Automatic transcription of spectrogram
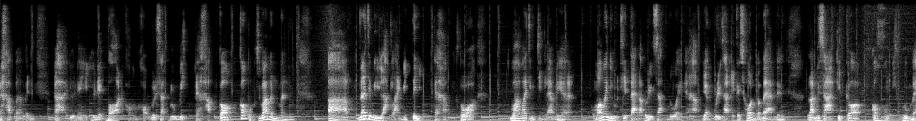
นะครับมาเป็นออยู่ในอยู่ในบอร์ดของของบริษัทบลูบิกนะครับก็ก็ผมคิดว่ามันมันน่าจะมีหลากหลายมิตินะครับตัวว่าว่าจริง ๆ แล้วเนี่ยผมว่ามันอยู่ที่แต่ละบริษัทด้วยนะครับ อย่างบริษัทเอกชนก็แบบนึงรัฐวิสาหกิจก็ก็คงอีกรูปแบ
